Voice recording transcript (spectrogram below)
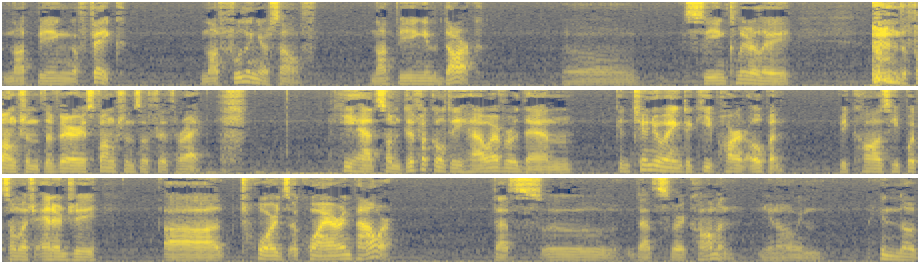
not being a fake, not fooling yourself, not being in the dark, uh, seeing clearly the functions, the various functions of fifth ray. He had some difficulty, however, then continuing to keep heart open because he put so much energy uh, towards acquiring power. That's uh, that's very common, you know, in in the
